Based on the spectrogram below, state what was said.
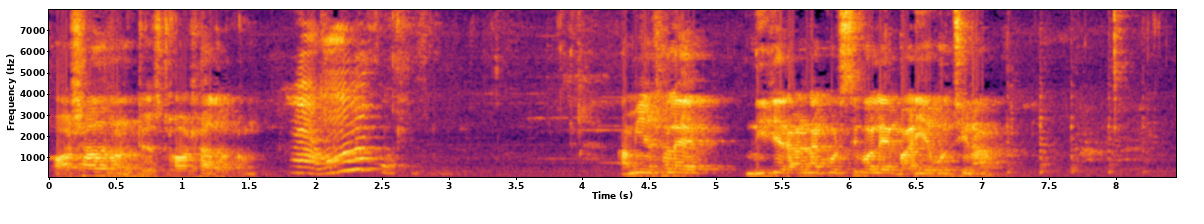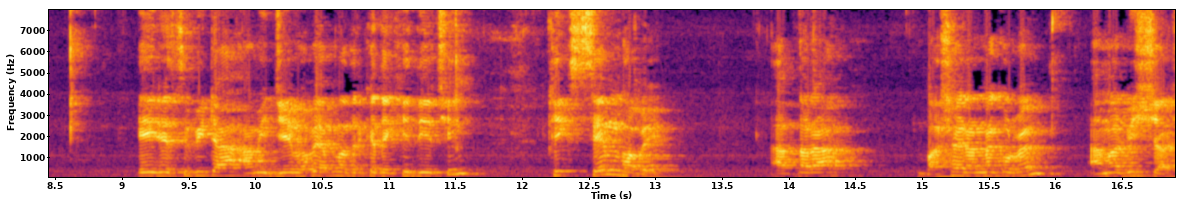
অসাধারণ টেস্ট অসাধারণ। হ্যাঁ। আমি আসলে নিজে রান্না করছি বলে বাড়িয়ে বলছি না। এই রেসিপিটা আমি যেভাবে আপনাদেরকে দেখিয়ে দিয়েছি, ঠিক সেমভাবে আপনারা বাসায় রান্না করবেন। আমার বিশ্বাস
